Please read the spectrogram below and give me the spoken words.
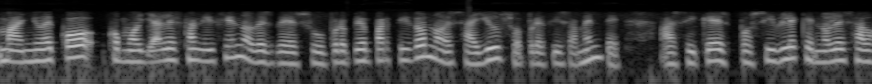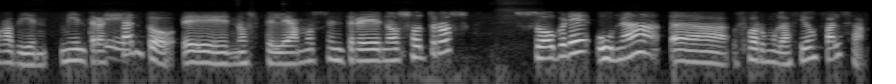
Mañueco, como ya le están diciendo desde su propio partido, no es Ayuso precisamente. Así que es posible que no le salga bien. Mientras tanto, eh, nos peleamos entre nosotros sobre una eh, formulación falsa.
